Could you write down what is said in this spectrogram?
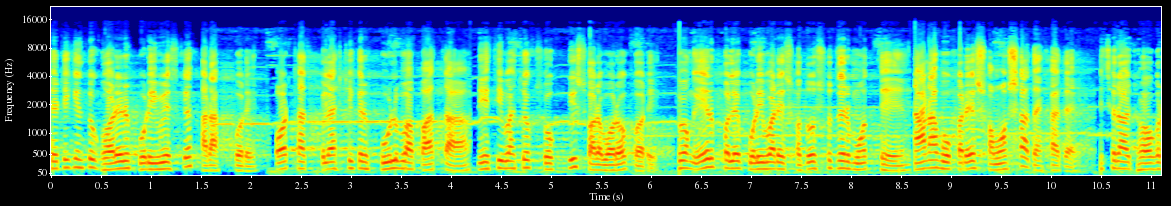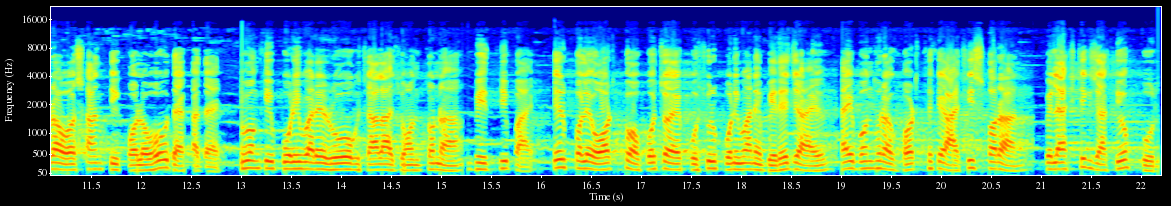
সেটি কিন্তু ঘরের পরিবেশকে খারাপ করে। অর্থাৎ প্লাস্টিকের ফুল বা পাতা নেতিবাচক শক্তি সরবরাহ করে এবং এর ফলে পরিবারের সদস্যদের মধ্যে নানা প্রকারের সমস্যা দেখা দেয়। এছাড়া ঝগড়া, অশান্তি, কলহও দেখা দেয়। এবং কি পরিবারের রোগ, জ্বালা, যন্ত্রণা বৃদ্ধি পায়। এর ফলে অর্থ অপচয় প্রচুর পরিমাণে বেড়ে যায়। তাই বন্ধুরা, ঘর থেকে আজই সরান প্লাস্টিক জাতীয় ফুল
